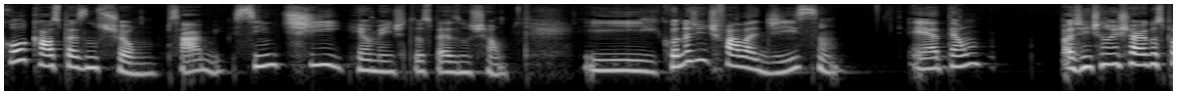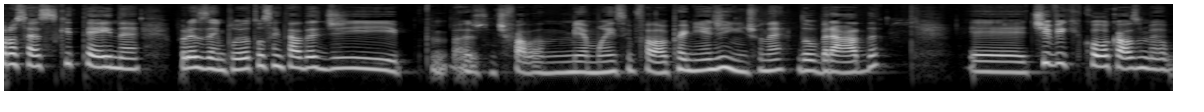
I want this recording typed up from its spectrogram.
colocar os pés no chão, sabe? Sentir realmente os teus pés no chão. E quando a gente fala disso, é até um a gente não enxerga os processos que tem, né? Por exemplo, eu tô sentada de. A gente fala, minha mãe sempre falava perninha de índio, né? Dobrada. É, tive que colocar, os meu,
